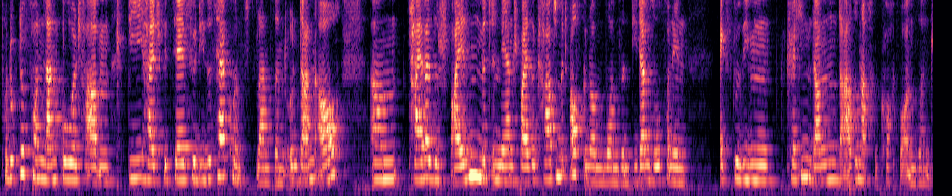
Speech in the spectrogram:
Produkte von Land geholt haben, die halt speziell für dieses Herkunftsland sind und dann auch ähm, teilweise Speisen mit in deren Speisekarte mit aufgenommen worden sind, die dann so von den exklusiven Köchen dann da so nachgekocht worden sind.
